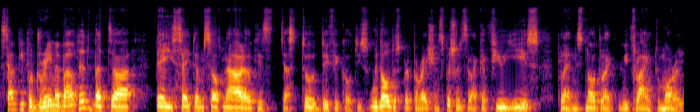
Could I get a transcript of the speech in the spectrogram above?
some people dream about it but uh, they say to themselves now look it's just too difficult. It's, with all this preparation especially it's like a few years plan. It's not like we're flying tomorrow.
